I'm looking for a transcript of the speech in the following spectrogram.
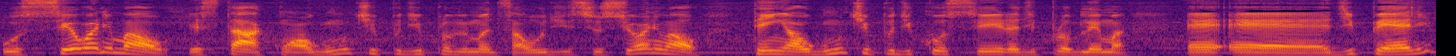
o seu animal está com algum tipo de problema de saúde, se o seu animal tem algum tipo de coceira, de problema é, é, de pele,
